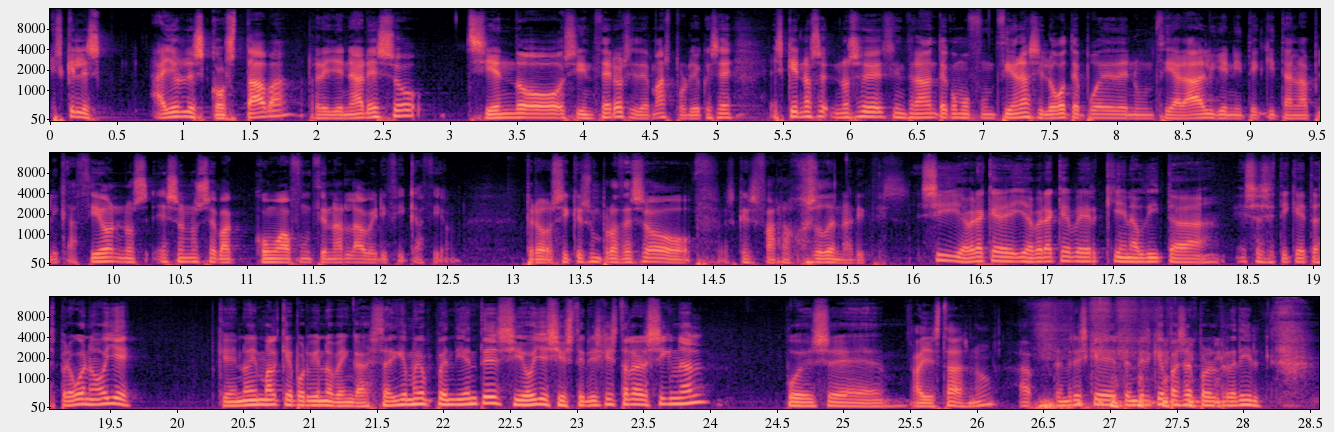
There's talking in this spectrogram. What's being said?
es que les, a ellos les costaba rellenar eso siendo sinceros y demás, porque yo que sé, es que no sé, no sé sinceramente cómo funciona, si luego te puede denunciar a alguien y te quitan la aplicación, no sé- eso no se va cómo va a funcionar la verificación. Pero sí que es un proceso, es que es farragoso de narices. Sí, y habrá que, y habrá que ver quién audita esas etiquetas. Pero bueno, oye, que no hay mal que por bien no venga. Estaríamos pendientes y, oye, si os tenéis que instalar Signal, pues eh, Ahí estás, ¿no? tendréis, que, tendréis que pasar por el redil.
